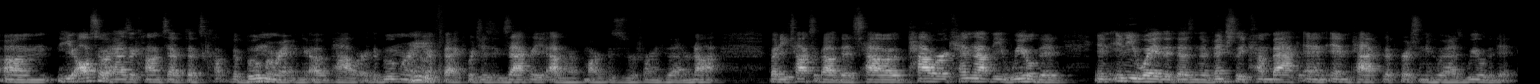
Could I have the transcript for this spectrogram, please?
Um, he also has a concept that's called the boomerang of power, the boomerang Hmm. effect, which is exactly, I don't know if Marcos is referring to that or not, but he talks about this how power cannot be wielded in any way that doesn't eventually come back and impact the person who has wielded it.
